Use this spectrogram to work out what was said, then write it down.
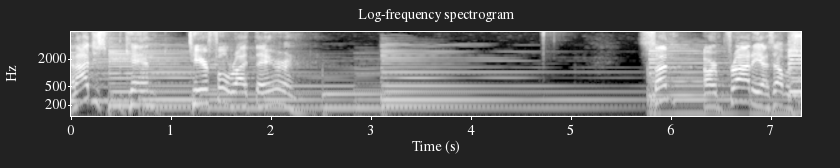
And I just began tearful right there and Sun, or Friday, as I was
